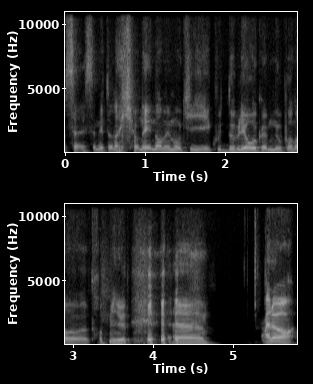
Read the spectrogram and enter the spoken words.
ça, ça m'étonnerait qu'il y en ait énormément qui écoutent Doblero comme nous pendant 30 euh, minutes. Euh, alors,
